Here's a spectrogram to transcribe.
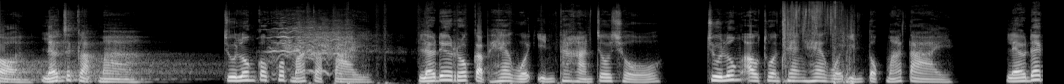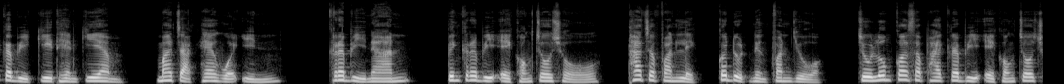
ก่อน แล้วจะกลับมา จูลงก็ควบม้ากลับไป แล้วได้รบกับแฮหัวอินทหารโจโฉจูลงเอาทวนแทงแฮหัวอินตกม้าตาย แล้วได้กระบี่กีเทนเกียม มาจากแฮหัวอิน กระบี่นั้น เป็นกระบี่เอกของโจโฉ ถ้าจะฟันเหล็กก็ดุดหนึ่งฟันหยวก จูลงก็สะพายกระบี่เอกของโจโฉ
